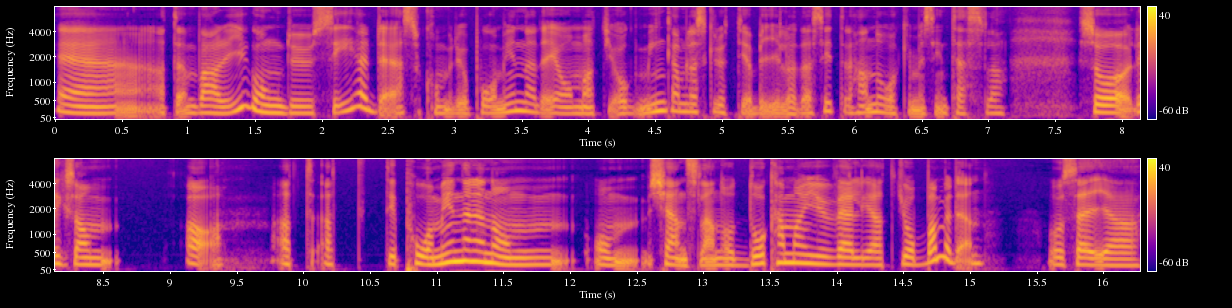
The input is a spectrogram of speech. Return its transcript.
Eh, att den, varje gång du ser det så kommer det att påminna dig om att jag, min gamla skruttiga bil och där sitter han och åker med sin Tesla. Så liksom, ja, att, att det påminner en om, om känslan och då kan man ju välja att jobba med den och säga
